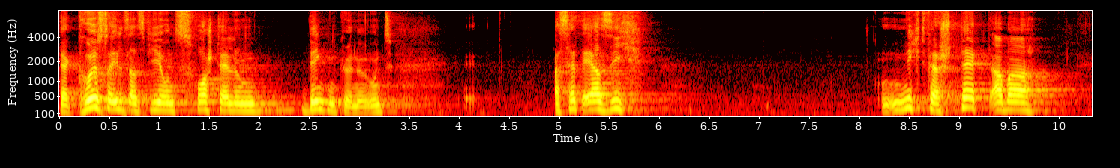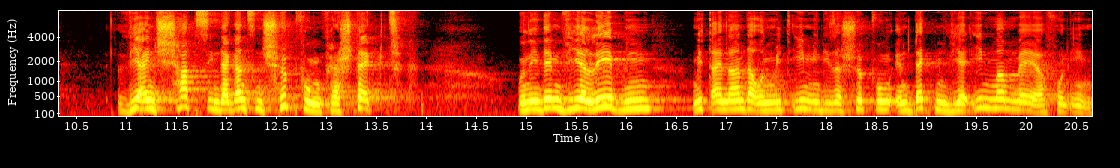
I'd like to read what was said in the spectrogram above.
der größer ist, als wir uns vorstellen denken können. Und als hätte er sich nicht versteckt, aber wie ein Schatz in der ganzen Schöpfung versteckt. Und indem wir leben miteinander und mit ihm in dieser Schöpfung, entdecken wir immer mehr von ihm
